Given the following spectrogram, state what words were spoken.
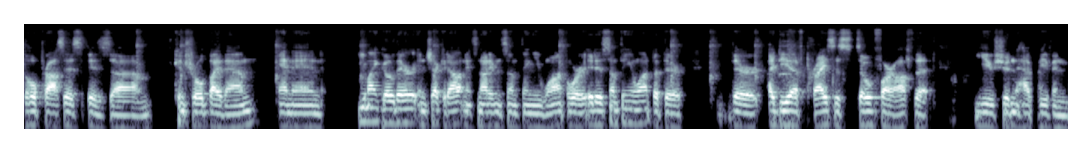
the whole process is um, controlled by them. And then you might go there and check it out and it's not even something you want or it is something you want but their their idea of price is so far off that you shouldn't have even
